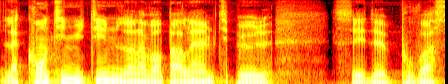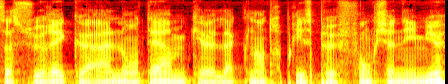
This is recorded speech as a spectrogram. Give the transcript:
La continuité, nous en avons parlé un petit peu, c'est de pouvoir s'assurer qu'à long terme, que l'entreprise peut fonctionner mieux.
